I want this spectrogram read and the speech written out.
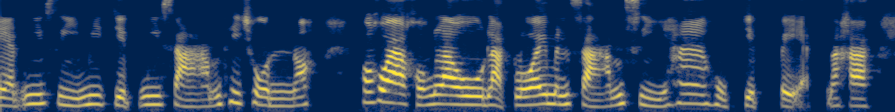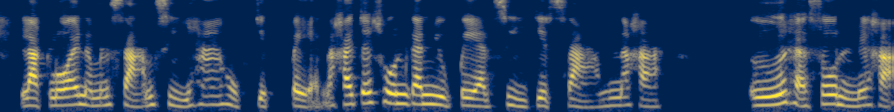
8 มี 4 มี 7 มี 3 ที่ชนเนาะเพราะว่าของเราหลักร้อยมัน 3 4 5 6 7 8 นะคะ หลักร้อยนะมัน 3 4 5 6 7 8 นะคะ จะชนกันอยู่ 8 4 7 3 นะคะ เออถ้าส้นเนี่ยค่ะ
